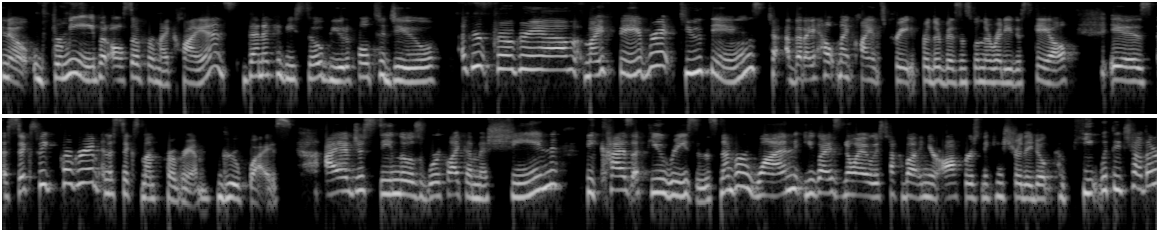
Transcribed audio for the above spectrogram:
know, for me, but also for my clients, then it can be so beautiful to do a group program. My favorite two things to, that I help my clients create for their business when they're ready to scale is a six week program and a six month program, group wise. I have just seen those work like a machine because a few reasons. Number one, you guys know I always talk about in your offers making sure they don't compete with each other,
